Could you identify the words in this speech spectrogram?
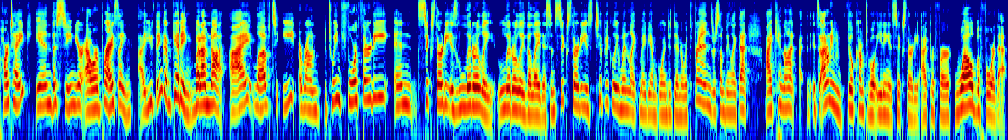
partake in the senior hour pricing. Uh, you think I'm kidding, but I'm not. I love to eat around between 4:30 and 6:30 is literally literally the latest. And 6:30 is typically when like maybe I'm going to dinner with friends or something like that. I cannot it's I don't even feel comfortable eating at 6:30. I prefer well before that.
